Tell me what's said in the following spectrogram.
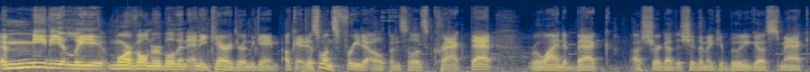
immediately more vulnerable than any character in the game. Okay, this one's free to open, so let's crack that. Rewind it back. I sure got the shit that make your booty go smack.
